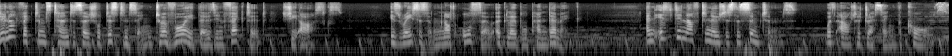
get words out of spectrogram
Do not victims turn to social distancing to avoid those infected? She asks. Is racism not also a global pandemic? And is it enough to notice the symptoms without addressing the cause?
